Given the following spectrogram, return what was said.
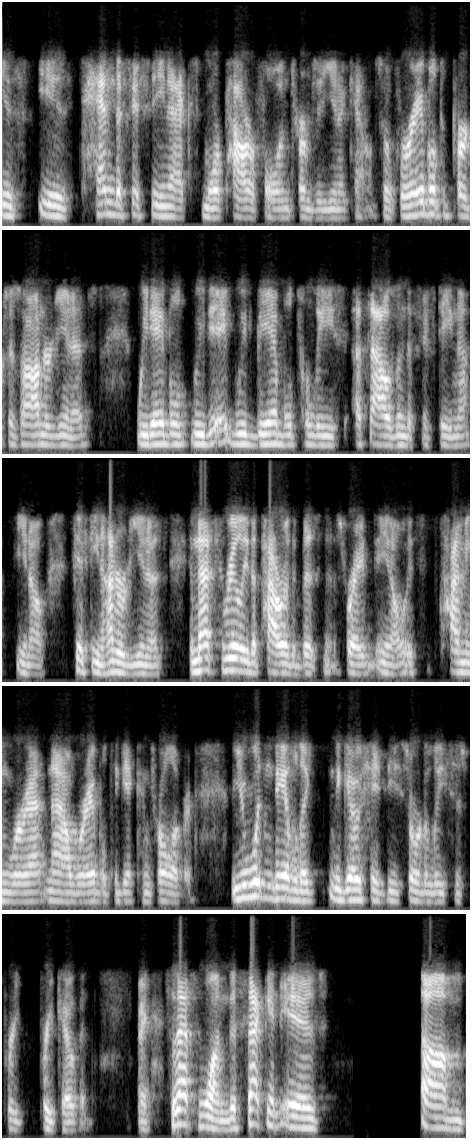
is is 10 to 15x more powerful in terms of unit count. So if we're able to purchase 100 units, we'd able we'd we'd be able to lease a thousand to 15 you know 1500 units, and that's really the power of the business, right? You know, it's timing we're at now. We're able to get control of it. You wouldn't be able to negotiate these sort of leases pre pre COVID, right? So that's one. The second is, um,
